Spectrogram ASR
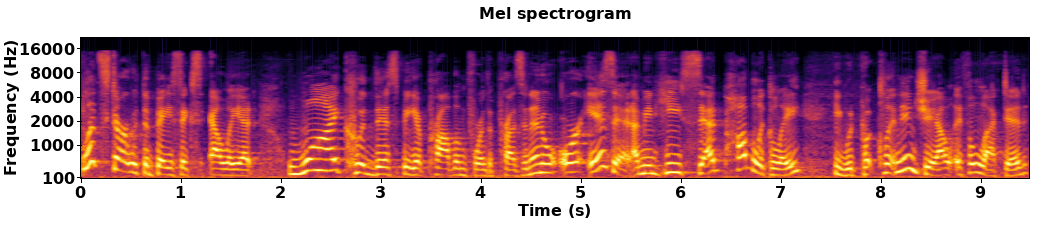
Let's start with the basics, Elliot. Why could this be a problem for the president, or, or is it? I mean, he said publicly he would put Clinton in jail if elected.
